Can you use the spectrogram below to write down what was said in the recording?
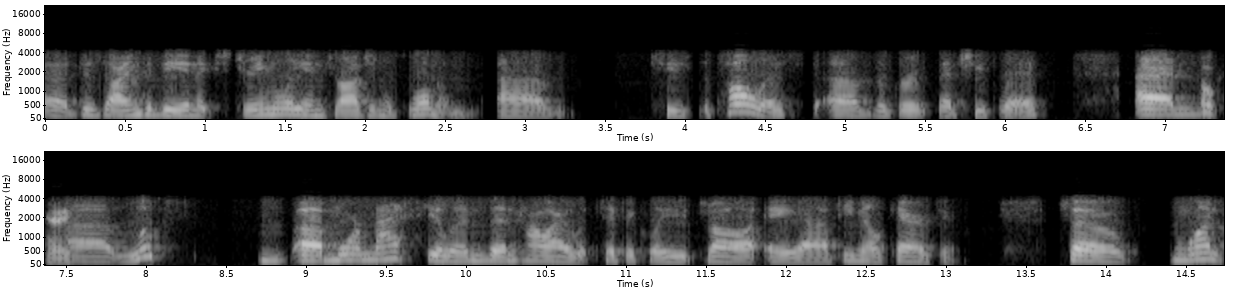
uh, designed to be an extremely androgynous woman. Um, she's the tallest of the group that she's with, and Okay. uh, looks uh, more masculine than how I would typically draw a uh, female character. So once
